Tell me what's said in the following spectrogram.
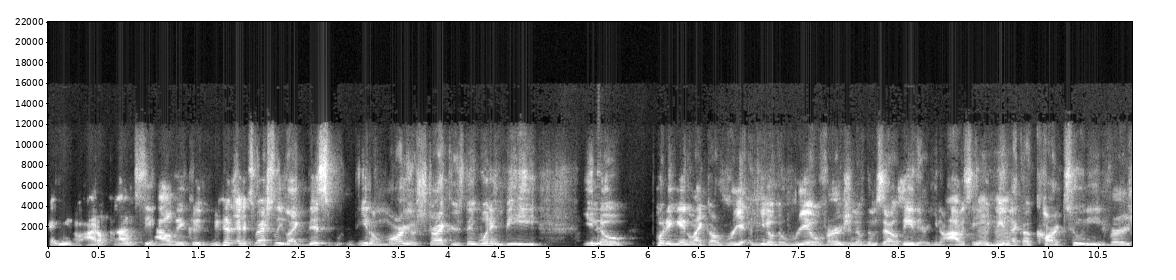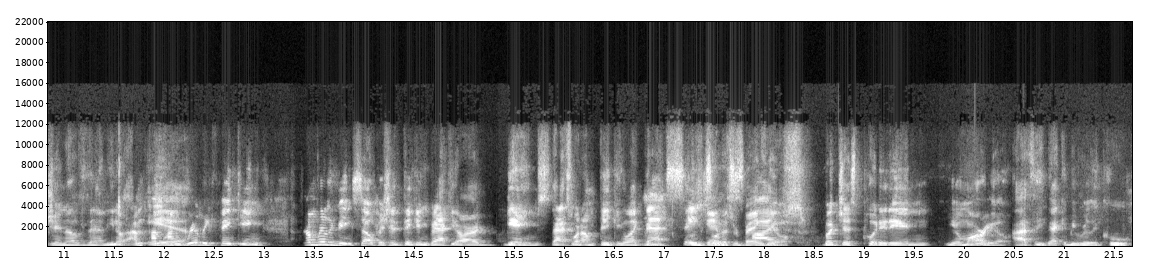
and, you know, I don't I don't see how they could because and especially like this, you know, Mario Strikers, they wouldn't be, you know, putting in like a real, you know, the real version of themselves either. You know, obviously it would be Mhm. like a cartoony version of them. You know, I'm I'm, Yeah. I'm really thinking. I'm really being selfish and thinking backyard games. That's what I'm thinking. Like that same sort of style, bangers. but just put it in, you know, Mario. I think that could be really cool.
